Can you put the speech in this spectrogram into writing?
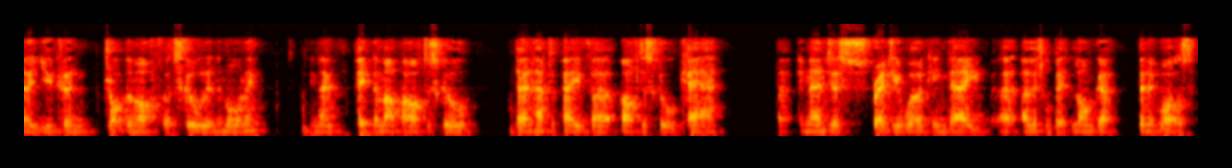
uh, you can drop them off at school in the morning, you know, pick them up after school, don't have to pay for after school care, uh, and then just spread your working day uh, a little bit longer than it was,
